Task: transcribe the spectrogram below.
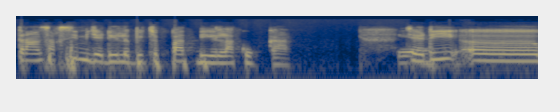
transaksi menjadi lebih cepat dilakukan. Yeah. Jadi uh,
